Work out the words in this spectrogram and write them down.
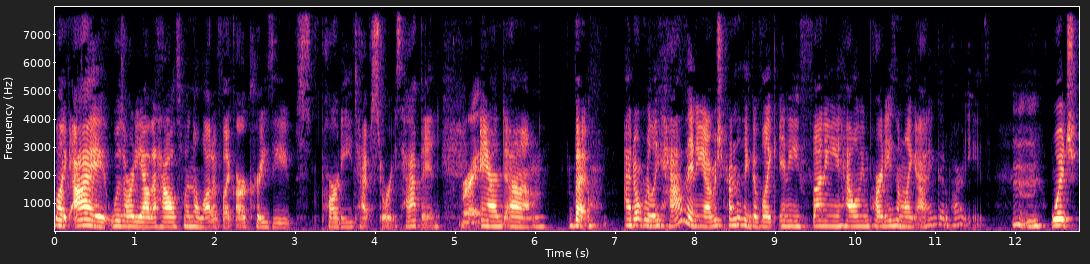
like I was already out of the house when a lot of like our crazy party type stories happened, Right. and um, but I don't really have any. I was trying to think of like any funny Halloween parties. I'm like I didn't go to parties, Mm-mm. which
